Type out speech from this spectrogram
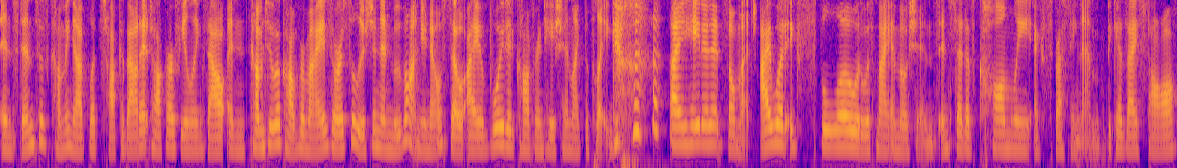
instance is coming up. Let's talk about it, talk our feelings out, and come to a compromise or a solution and move on, you know? So I avoided confrontation like the plague. I hated it so much. I would explode with my emotions instead of calmly expressing them because I saw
